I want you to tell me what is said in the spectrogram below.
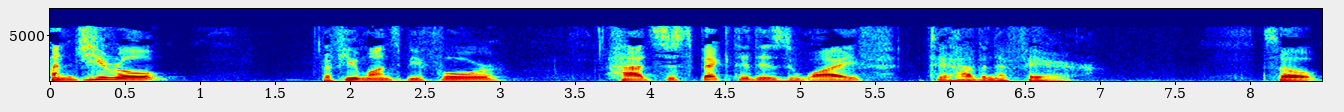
Anjiro, a few months before, had suspected his wife to have an affair. So,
